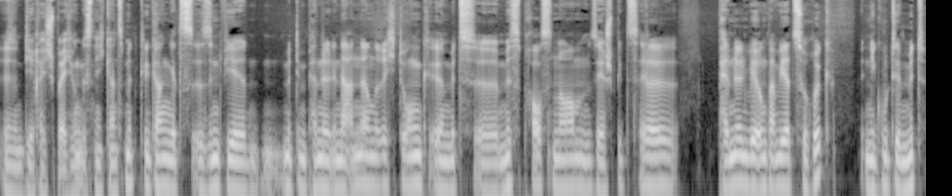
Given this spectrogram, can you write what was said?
Äh, die Rechtsprechung ist nicht ganz mitgegangen. Jetzt sind wir mit dem Pendel in der anderen Richtung, äh, mit Missbrauchsnormen sehr speziell. Pendeln wir irgendwann wieder zurück in die gute Mitte?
